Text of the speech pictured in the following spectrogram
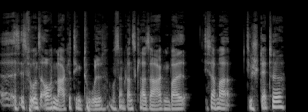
äh, es ist für uns auch ein Marketing-Tool, muss man ganz klar sagen, weil ich sag mal, die Städte,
